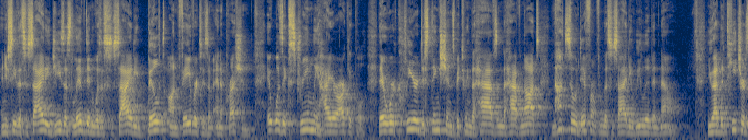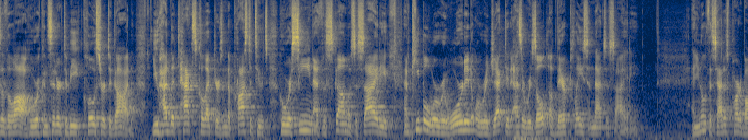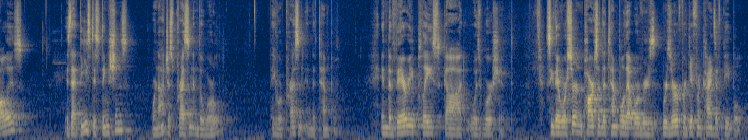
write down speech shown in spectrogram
And you see, the society Jesus lived in was a society built on favoritism and oppression. It was extremely hierarchical. There were clear distinctions between the haves and the have nots, not so different from the society we live in now. You had the teachers of the law who were considered to be closer to God. You had the tax collectors and the prostitutes who were seen as the scum of society, and people were rewarded or rejected as a result of their place in that society. And you know what the saddest part of all is? Is that these distinctions were not just present in the world, they were present in the temple, in the very place God was worshiped. See, there were certain parts of the temple that were res- reserved for different kinds of people.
